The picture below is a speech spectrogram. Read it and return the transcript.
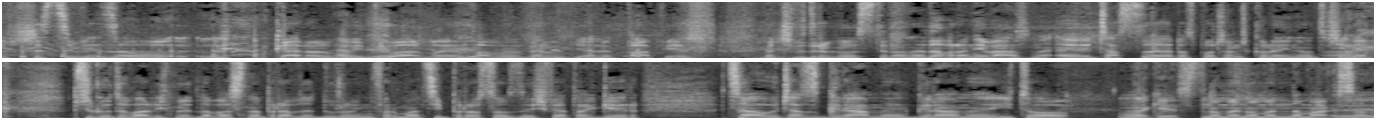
E, Wszyscy wiedzą Karol Wojtyła albo Jan Paweł II, ale papież, znaczy w drugą stronę. Dobra, nieważne. E, Czas e, rozpocząć kolejny odcinek. Przygotowaliśmy dla Was naprawdę dużo informacji prosto ze świata gier. Cały czas gramy, gramy i to... No, Tak jest. Nomen omen na maksa. E,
